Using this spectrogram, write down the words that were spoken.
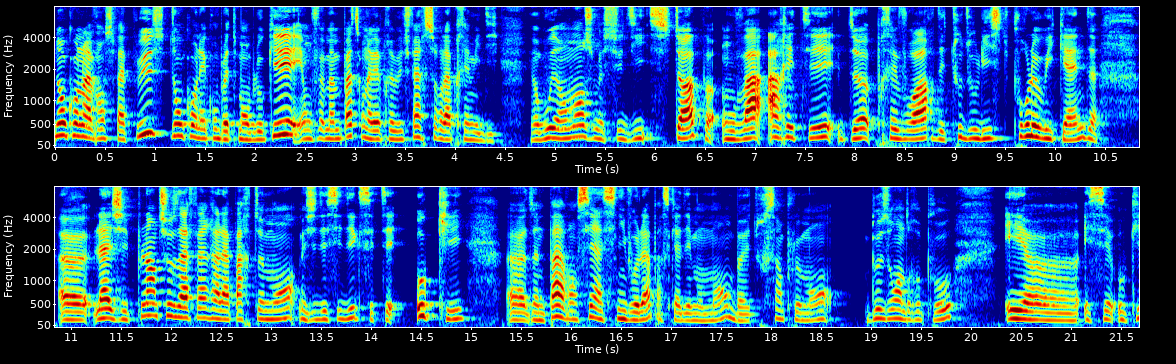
donc on n'avance pas plus, donc on est complètement bloqué et on fait même pas ce qu'on avait prévu de faire sur l'après-midi. Et au bout d'un moment, je me suis dit stop, on va arrêter de prévoir des to-do list pour le week-end. Euh, là, j'ai plein de choses à faire à l'appartement, mais j'ai décidé que c'était ok euh, de ne pas avancer à ce niveau-là parce qu'à des moments, ben, tout simplement, besoin de repos et, euh, et c'est ok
